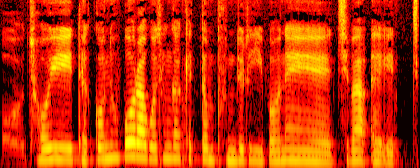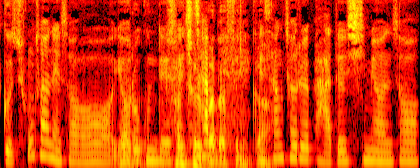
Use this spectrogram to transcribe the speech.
어, 저희 대권 후보라고 생각했던 분들이 이번에 지방 에, 그 총선에서 여러 네, 군데에서 상처를 참- 받았으니까. 네, 상처를 받으시면서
